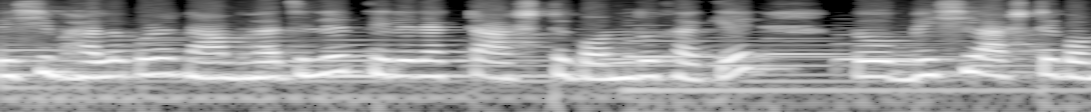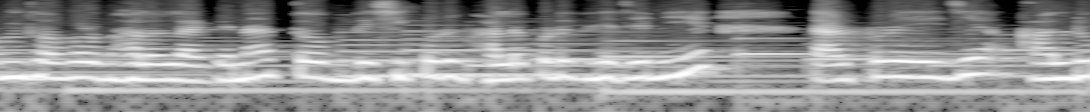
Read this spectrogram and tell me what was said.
বেশি ভালো করে না ভাজলে তেলের একটা আষ্টে গন্ধ থাকে। তো বেশি আষ্টে গন্ধ আমার ভালো লাগে না, তো বেশি করে ভালো করে ভেজে নিয়ে তারপরে এই যে আলু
